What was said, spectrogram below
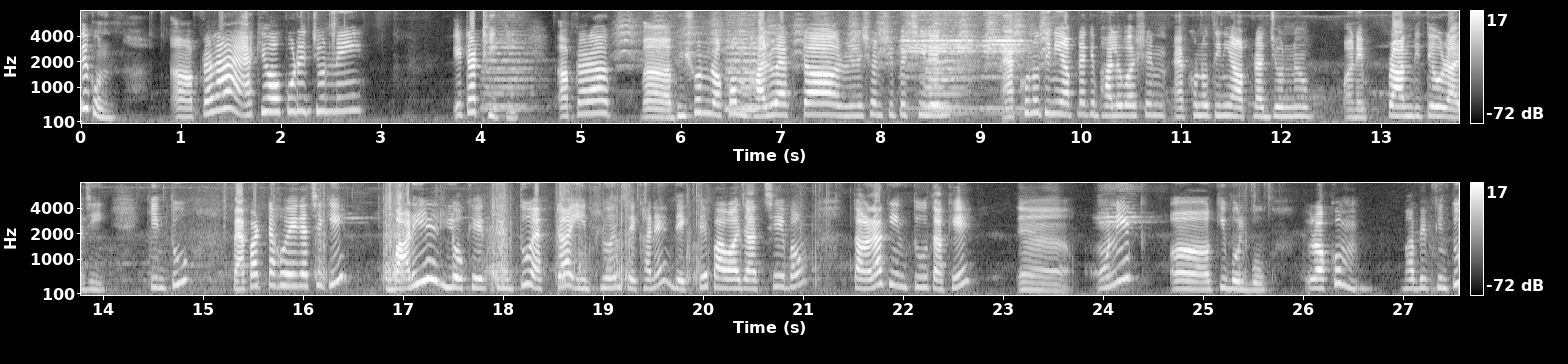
দেখুন, আপনারা একে অপরের জন্যেই এটা ঠিকই। আপনারা ভীষণ রকম ভালো একটা রিলেশনশিপে ছিলেন। এখনও তিনি আপনাকে ভালোবাসেন এখনও তিনি আপনার জন্য মানে প্রাণ দিতেও রাজি। কিন্তু ব্যাপারটা হয়ে গেছে কি বাড়ির লোকের কিন্তু একটা ইনফ্লুয়েন্স এখানে দেখতে পাওয়া যাচ্ছে এবং তারা কিন্তু তাকে অনেক কি বলব রকমভাবে কিন্তু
